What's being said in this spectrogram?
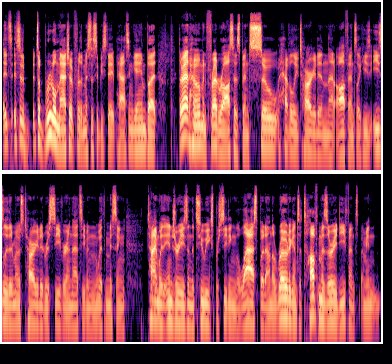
it's it's a it's a brutal matchup for the Mississippi State passing game, but they're at home and Fred Ross has been so heavily targeted in that offense. Like he's easily their most targeted receiver, and that's even with missing time with injuries in the two weeks preceding the last, but on the road against a tough Missouri defense. I mean,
